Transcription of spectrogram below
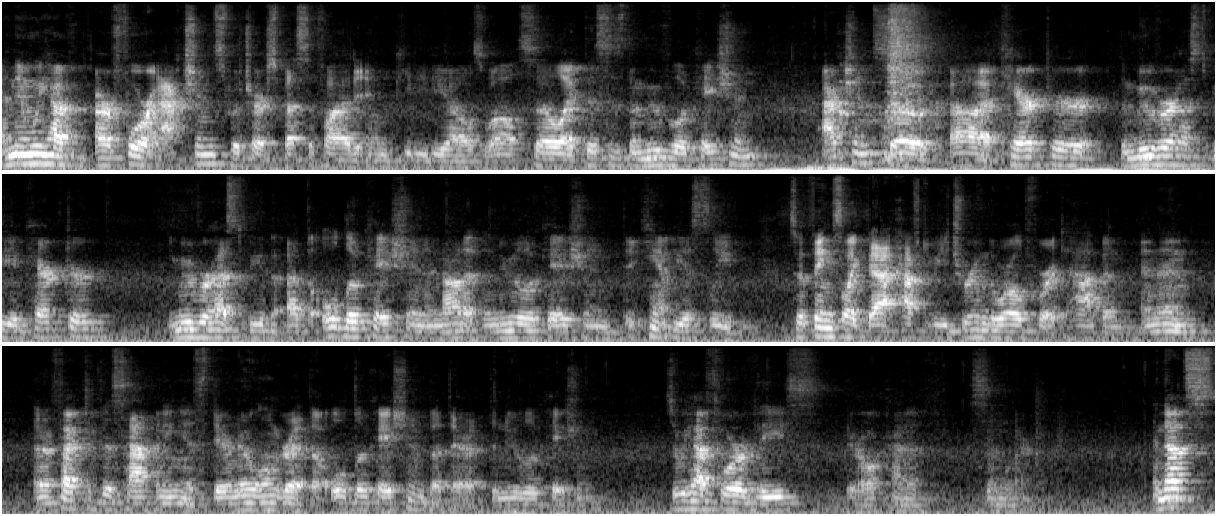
And then we have our four actions, which are specified in PDDL as well. So like this is the move location action. So uh, character, the mover has to be a character. The mover has to be at the old location and not at the new location. They can't be asleep. So things like that have to be true in the world for it to happen. And then an effect of this happening is they're no longer at the old location, but they're at the new location. So we have four of these. They're all kind of similar. And that's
